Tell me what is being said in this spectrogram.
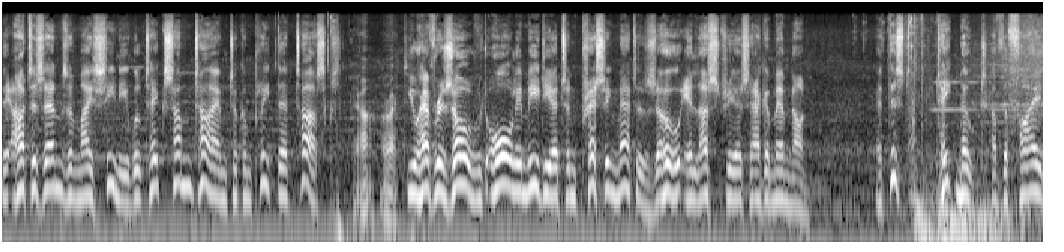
The artisans of Mycenae will take some time to complete their tasks. Yeah, alright. You have resolved all immediate and pressing matters, O illustrious Agamemnon. At this time, take note of the five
